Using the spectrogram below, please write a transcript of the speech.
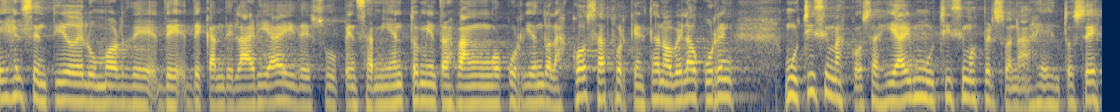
es el sentido del humor de, Candelaria y de su pensamiento mientras van ocurriendo las cosas, porque en esta novela ocurren muchísimas cosas y hay muchísimos personajes. Entonces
